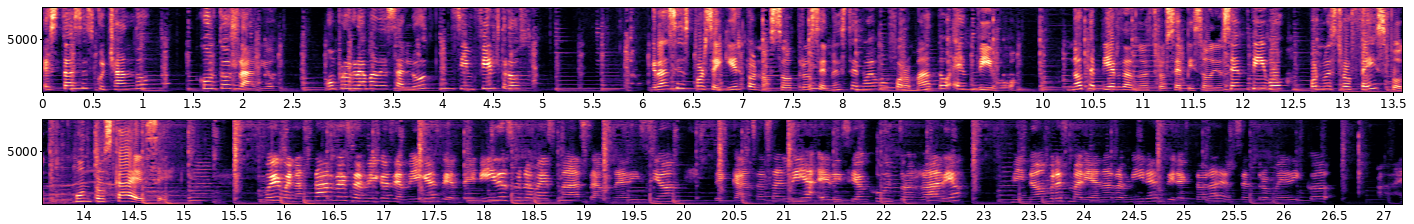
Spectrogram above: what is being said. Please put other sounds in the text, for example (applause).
Estás escuchando Juntos Radio, un programa de salud sin filtros. Gracias por seguir con nosotros en este nuevo formato en vivo. No te pierdas nuestros episodios en vivo por nuestro Facebook Juntos KS. Muy buenas tardes amigos y amigas, bienvenidos una vez más a una edición de Kansas al Día, edición Juntos Radio. Mi nombre es Mariana Ramírez, directora del Centro Médico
